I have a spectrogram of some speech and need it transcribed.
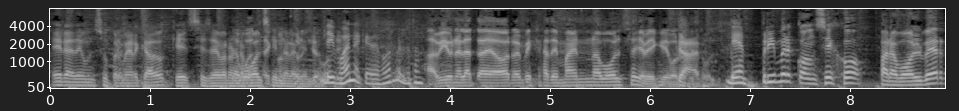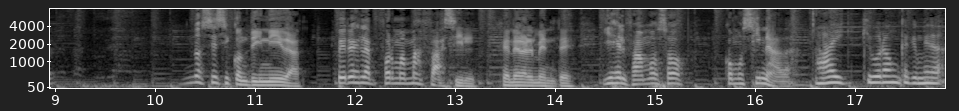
Era de un supermercado que se llevaron La la, bolsa bolsa y no la vendieron. Y bueno, hay que devolverlo. ¿no? Había una lata de arvejas de más en una bolsa y había que devolver Claro. la bolsa. Bien. Primer consejo para volver, no sé si con dignidad, pero es la forma más fácil generalmente. Y es el famoso como si nada, Ay, qué bronca que me da.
